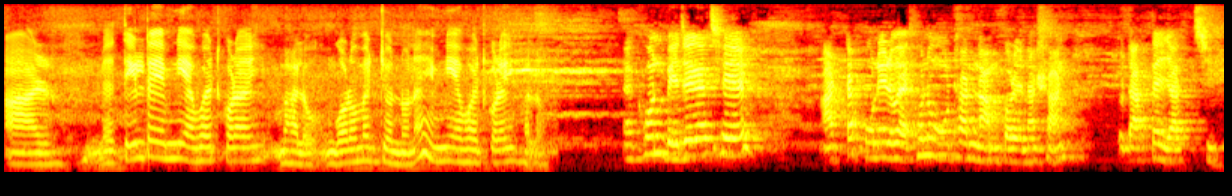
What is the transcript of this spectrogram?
আর তেলটা এমনি অ্যাভয়েড করাই ভালো, গরমের জন্য না, এমনি অ্যাভয়েড করাই ভালো। এখন বেজে গেছে আটটা পনেরো এখনও ওঠার নাম করে না শান। তো ডাক্তারে যাচ্ছি।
